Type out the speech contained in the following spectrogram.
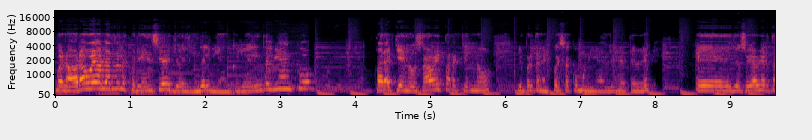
Bueno, ahora voy a hablar de la experiencia de Joelín del Bianco. Joelín del Bianco, para quien lo sabe y para quien no, yo pertenezco a esa comunidad LGTB. Eh, yo soy abierta,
